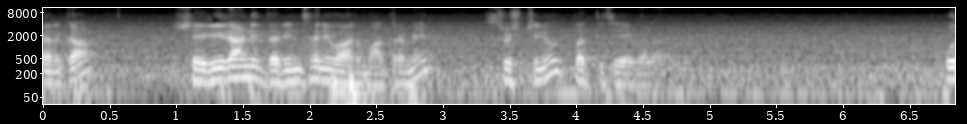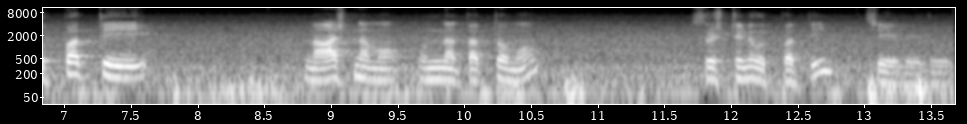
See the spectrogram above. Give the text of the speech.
కనుక శరీరాన్ని ధరించని వారు మాత్రమే సృష్టిని ఉత్పత్తి చేయగలరు. ఉత్పత్తి నాశనము ఉన్న తత్వము సృష్టిని ఉత్పత్తి చేయలేదు.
